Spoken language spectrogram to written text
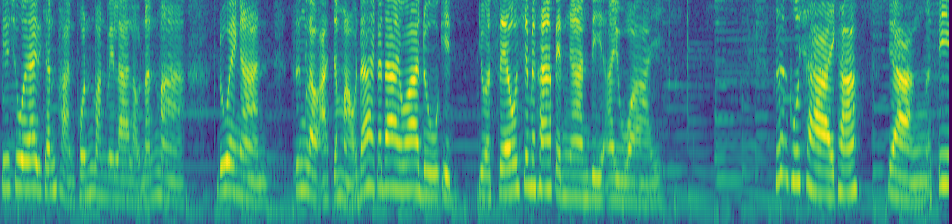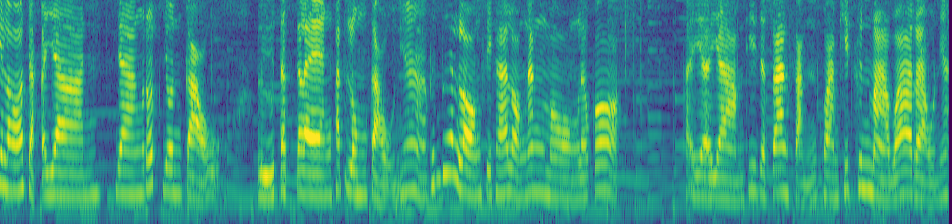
ที่ช่วยให้ดิฉันผ่านพ้นวันเวลาเหล่านั้นมาด้วยงาน ซึ่งเราอาจจะเหมาได้ก็ได้ว่าดู it yourself ใช่ไหมคะ เป็นงาน DIY เพื่อนผู้ชายคะอย่างซี่ล้อจักรยาน ยางรถยนต์เก่า หรือตะแกรงพัดลมเก่าเนี่ย เพื่อนๆลองสิคะ ลองนั่งมองแล้วก็ พยายามที่จะสร้างสรรค์ความคิดขึ้นมาว่าเราเนี่ย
